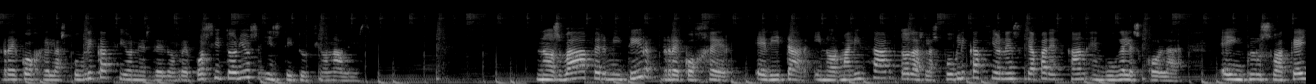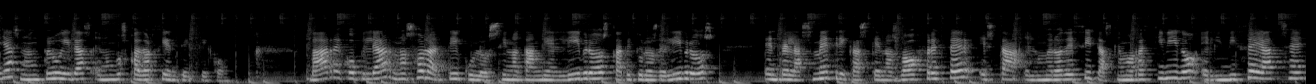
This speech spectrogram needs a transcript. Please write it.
recoge las publicaciones de los repositorios institucionales nos va a permitir recoger, editar y normalizar todas las publicaciones que aparezcan en Google Scholar e incluso aquellas no incluidas en un buscador científico. Va a recopilar no solo artículos, sino también libros, capítulos de libros. Entre las métricas que nos va a ofrecer está el número de citas que hemos recibido, el índice H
